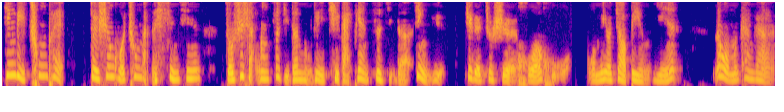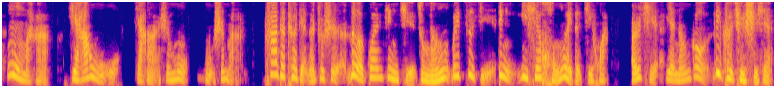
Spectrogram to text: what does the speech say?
精力充沛，对生活充满了信心。总是想用自己的努力去改变自己的境遇，这个就是火虎，我们又叫丙寅。那我们看看木马甲午，甲是木，午是马，它的特点呢就是乐观进取，总能为自己定一些宏伟的计划，而且也能够立刻去实现，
